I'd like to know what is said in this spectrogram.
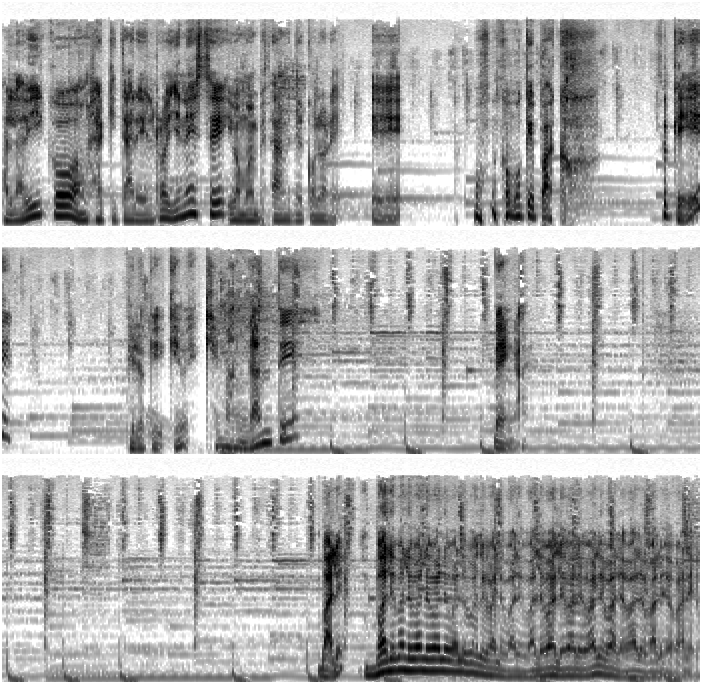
al ladico, vamos a quitar el rollo en este y vamos a empezar a meter colores. Eh, ¿Cómo que Paco? ¿Esto qué? Pero qué, qué, mangante. Venga. Vale, vale, vale, vale, vale, vale, vale, vale, vale, vale, vale, vale, vale, vale, vale, vale, vale.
